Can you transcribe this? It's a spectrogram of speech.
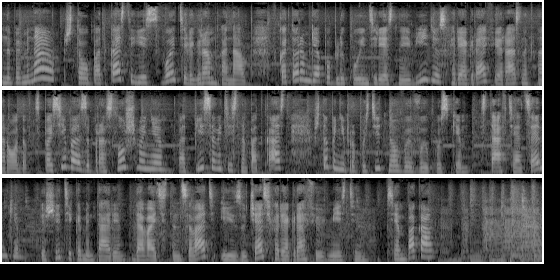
Напоминаю, что у подкаста есть свой телеграм-канал, в котором я публикую интересные видео с хореографией разных народов. Спасибо за прослушивание, подписывайтесь на подкаст, чтобы не пропустить новые выпуски. Ставьте оценки, пишите комментарии. Давайте танцевать и изучать хореографию вместе. Всем пока! Пока!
